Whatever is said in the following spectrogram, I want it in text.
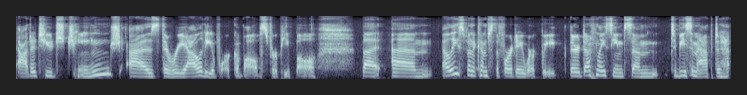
attitudes change as the reality of work evolves for people. But um, at least when it comes to the four day work week, there definitely seems some to be some appetite,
